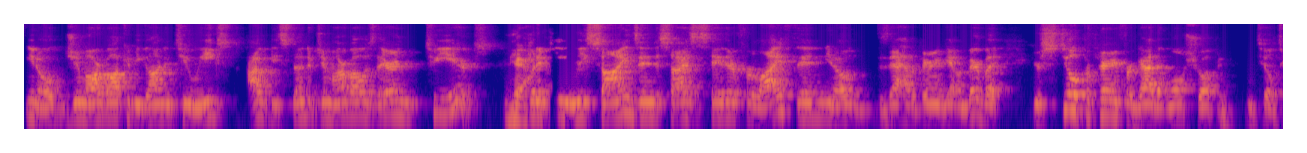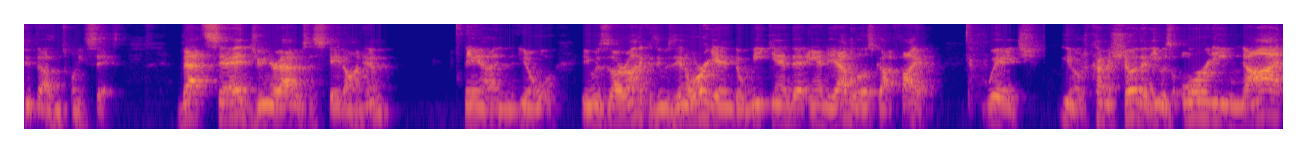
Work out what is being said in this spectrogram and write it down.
you know, Jim Harbaugh could be gone in two weeks. I would be stunned if Jim Harbaugh was there in two years. Yeah. But if he resigns and decides to stay there for life, then, you know, does that have a bearing on Gatlin Bair? But you're still preparing for a guy that won't show up in, until 2026. That said, Junior Adams has stayed on him. And, you know, it was ironic because he was in Oregon the weekend that Andy Avalos got fired, which, you know, kind of showed that he was already not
